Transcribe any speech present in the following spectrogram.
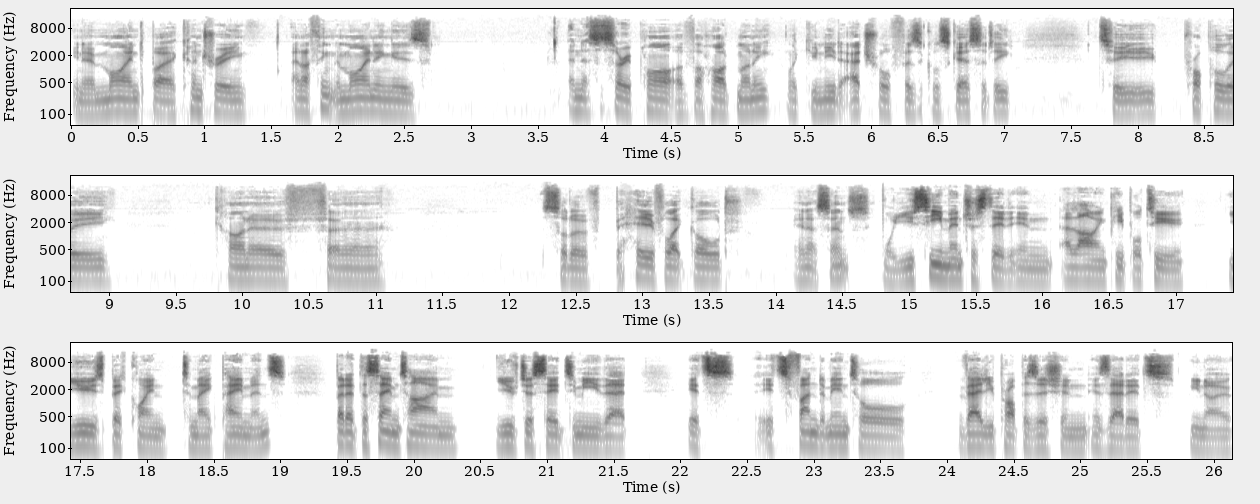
you know mined by a country. And I think the mining is a necessary part of the hard money. Like you need actual physical scarcity to properly kind of uh, sort of behave like gold in that sense. Well, you seem interested in allowing people to use Bitcoin to make payments, but at the same time, you've just said to me that its its fundamental value proposition is that it's you know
